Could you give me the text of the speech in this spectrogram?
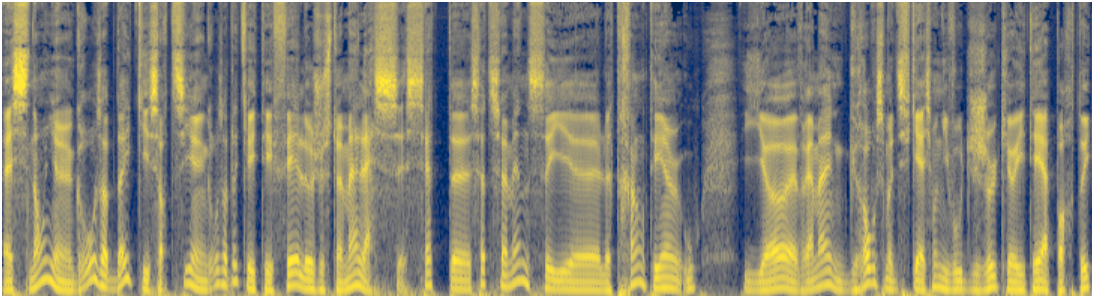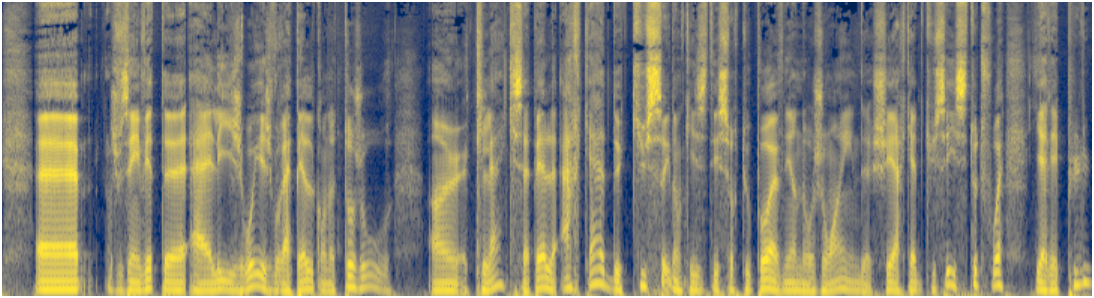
Euh, sinon, il y a un gros update qui est sorti, un gros update qui a été fait justement la, cette, euh, cette semaine, c'est euh, le 31 août. Il y a euh, vraiment une grosse modification au niveau du jeu qui a été apportée. Euh, je vous invite euh, à aller y jouer et je vous rappelle qu'on a toujours un clan qui s'appelle Arcade QC. Donc, n'hésitez surtout pas à venir nous rejoindre chez Arcade QC. Et si toutefois, il n'y avait plus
